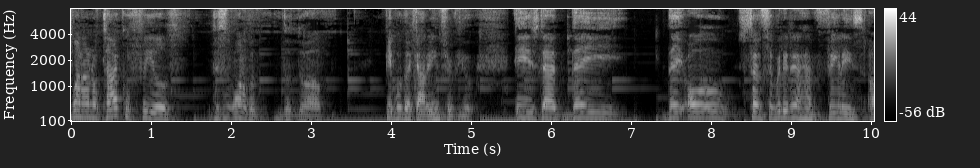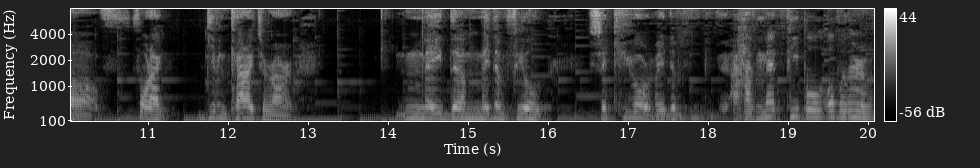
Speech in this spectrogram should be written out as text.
when an otaku feels this is one of the, the, the people that got interviewed is that they they all sensibility and feelings of for a given character are made them made them feel secure made them i have met people over there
